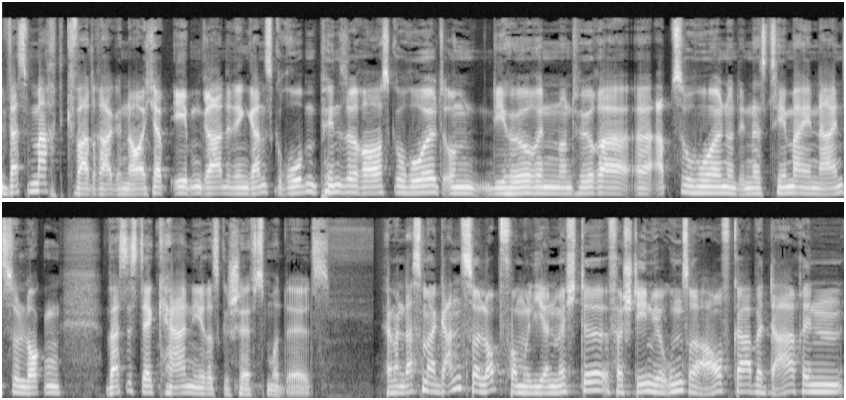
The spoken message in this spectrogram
Was macht Quadra genau? Ich habe eben gerade den ganz groben Pinsel rausgeholt, um die Hörerinnen und Hörer äh, abzuholen und in das Thema hineinzulocken. Was ist der Kern Ihres Geschäftsmodells? Wenn man das mal ganz salopp formulieren möchte, verstehen wir unsere Aufgabe darin,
